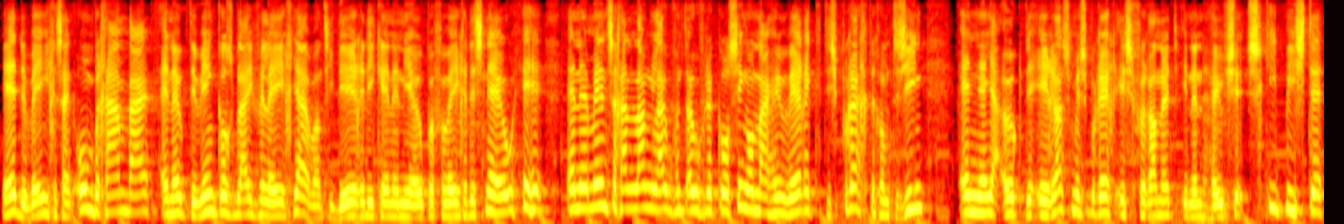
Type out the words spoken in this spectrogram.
Hè, de wegen zijn onbegaanbaar en ook de winkels blijven leeg. Ja, want die deuren die kunnen niet open vanwege de sneeuw. en mensen gaan langlaufend over de Koolsingel naar hun werk. Het is prachtig om te zien. En ja, ook de Erasmusbrug is veranderd in een heuse skipiste...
